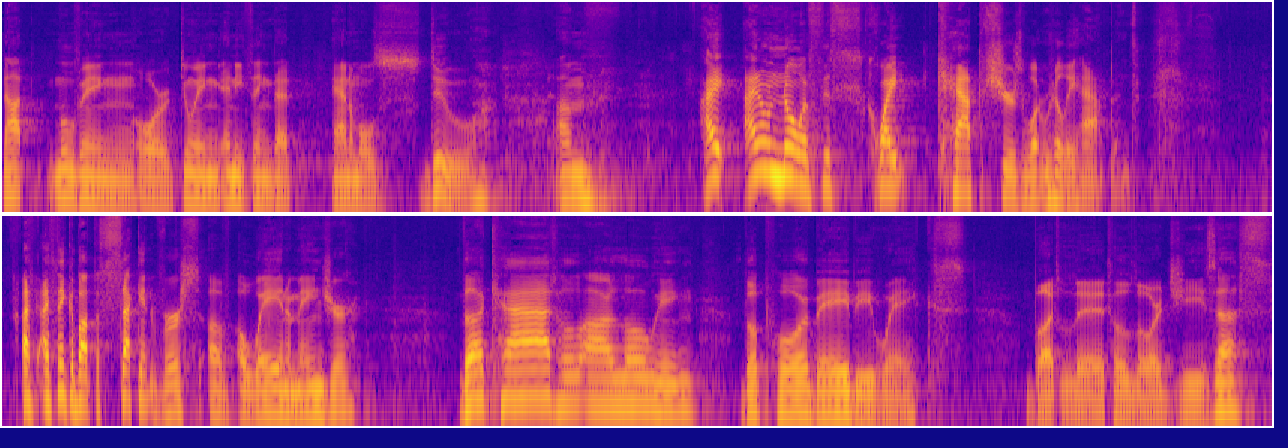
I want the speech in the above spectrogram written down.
not moving or doing anything that animals do. Um, I, I don't know if this quite captures what really happened. I, I think about the second verse of Away in a Manger. The cattle are lowing, the poor baby wakes, but little Lord Jesus,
